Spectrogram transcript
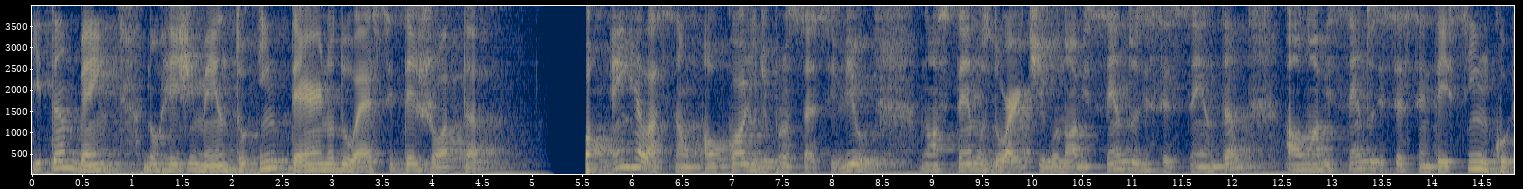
e também no regimento interno do STJ. Bom, em relação ao Código de Processo Civil, nós temos do artigo 960 ao 965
